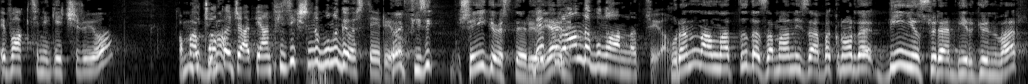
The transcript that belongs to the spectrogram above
e, vaktini geçiriyor. Ama Bu çok buna- acayip. Yani fizik şimdi bunu gösteriyor. Ve fizik şeyi gösteriyor. Ve yani Kur'an da bunu anlatıyor. Kur'an'ın anlattığı da zamanı izah. Bakın orada bin yıl süren bir gün var.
